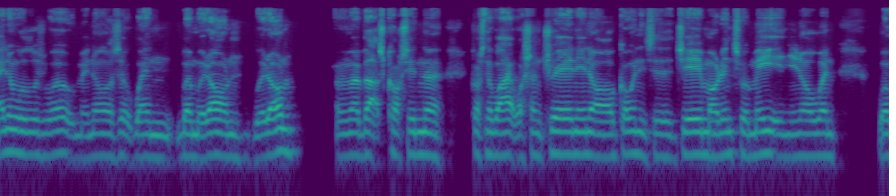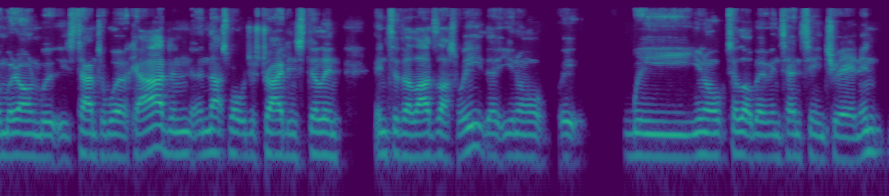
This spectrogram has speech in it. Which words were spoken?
anyone who's worked with me knows that when when we're on, we're on. Whether that's crossing the crossing the whitewash on training or going into the gym or into a meeting, you know, when when we're on, it's time to work hard, and and that's what we just tried instilling into the lads last week. That you know we we you know it's a little bit of intensity in training,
